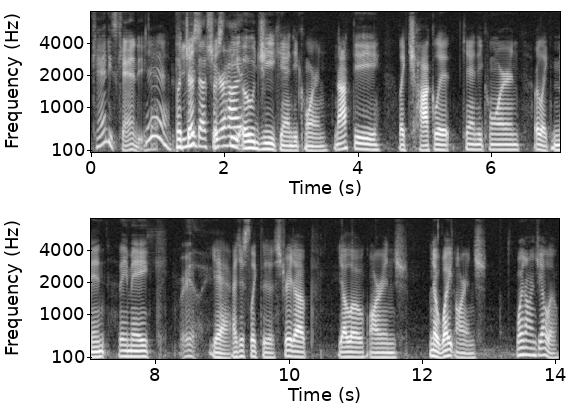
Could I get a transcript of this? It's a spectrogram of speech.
candy's candy. Yeah, If but just just sugar the OG candy corn, not the like chocolate candy corn or like mint they make. Really? Yeah, I just like the straight up yellow, orange. No, white, orange. White, orange, yellow.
